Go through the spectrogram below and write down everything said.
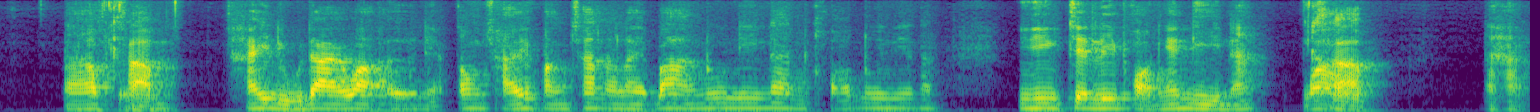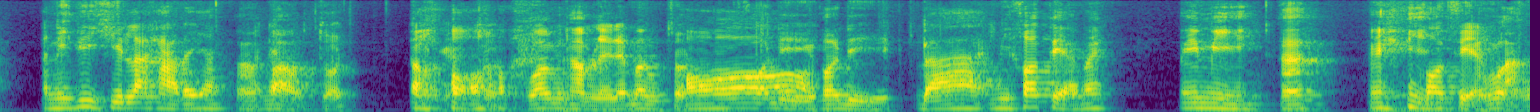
ๆนะครับผมครับให้ดูได้ว่าเออเนี่ยต้องใช้ฟังก์ชันอะไรบ้างนู่นนี่นั่นคอร์สนู่นนี่นั่นจริงๆเจนรีพอร์ตเนี่ยดีนะว่าครับนะฮะอันนี้พี่คิดราคาได้ยังเอาเปล่าจดอ๋อจดว่ามันทำอะไรได้บ้างจดอ๋อข้อดีข้อดีได้มีข้อเสียไหมไม่มีฮะไม่มีข้อเสียงหลัง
